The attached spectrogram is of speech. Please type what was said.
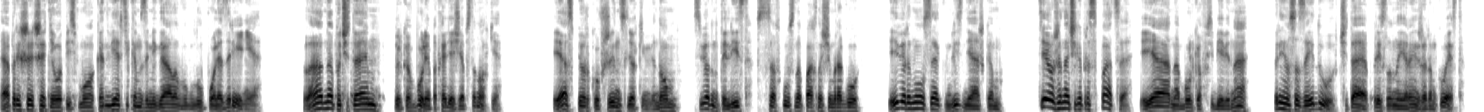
а пришедшее от него письмо конвертиком замигало в углу поля зрения. Ладно, почитаем, только в более подходящей обстановке. Я спер кувшин с легким вином, свернутый лист со вкусно пахнущим рагу и вернулся к близняшкам. Те уже начали просыпаться, и я, набулькав себе вина, принялся за еду, читая присланный рейнджером квест.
